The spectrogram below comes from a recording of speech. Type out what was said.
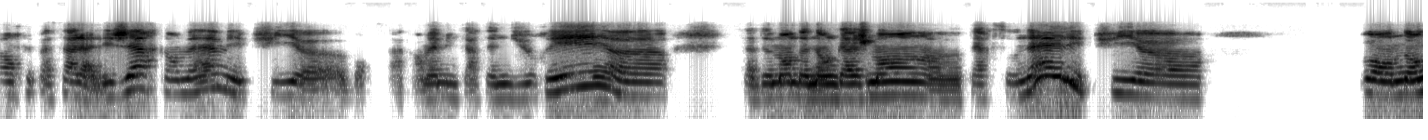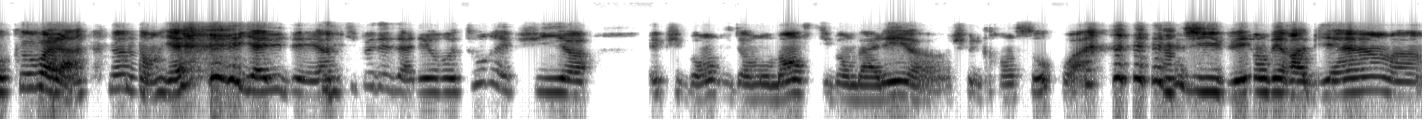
on fait pas ça à la légère quand même, et puis bon, ça a quand même une certaine durée, ça demande un engagement personnel, et puis Bon, donc voilà. Non, non, il y a, y a, eu des, un petit peu des allers-retours et puis et puis bon, au bout d'un moment, on se dit bon bah allez, euh, je fais le grand saut quoi. Mm. J'y vais, on verra bien.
